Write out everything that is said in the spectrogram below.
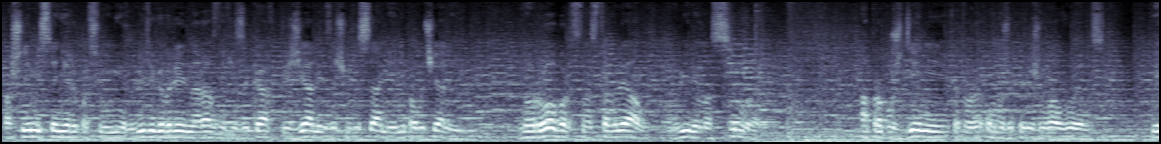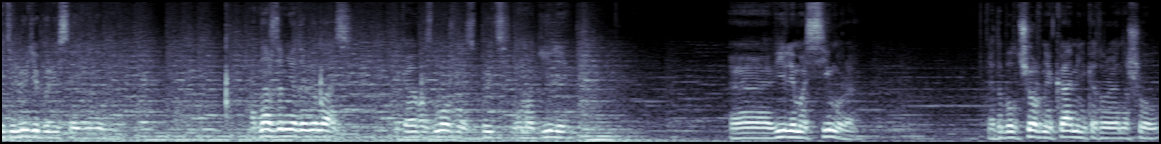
пошли миссионеры по всему миру. Люди говорили на разных языках, приезжали за чудесами, и они получали их. Но Робертс наставлял Уильяма Симура о пробуждении, которое он уже переживал в Уэльсе. И эти люди были соединены. Однажды мне довелась такая возможность быть на могиле э, Вильяма Симура. Это был черный камень, который я нашел.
